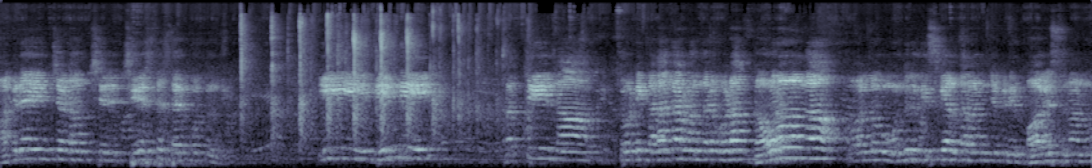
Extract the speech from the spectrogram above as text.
అభినయించడం చే- చేస్తే సరిపోతుంది. ఈ దీన్ని ప్రతి నా తోటి కళాకారులందరూ కూడా గౌరవంగా వాళ్ళు ముందుకు తీసుకెళ్తారని చెప్పి నేను భావిస్తున్నాను.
